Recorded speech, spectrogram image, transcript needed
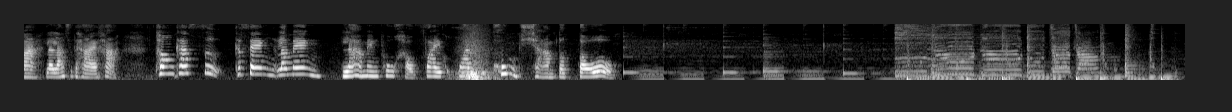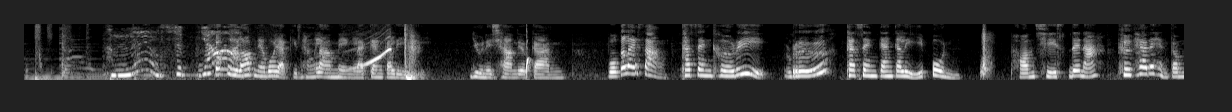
มาและร้านสุดท้ายค่ะทงคัตสึคาเซงราเมงราเมงภูเขาไฟควันพุ่งชามโตโต คือรอบเนี้ยโบอยากกินทั้งราเมงและแกงกะหรี่ อยู่ในชามเดียวกัน โบก็เลยสั่งคาเซงเคอรี่ หรือคาเซงแกงกะหรี่ญี่ปุ่น พร้อมชีสด้วยนะ คือแค่ได้เห็นกรรม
